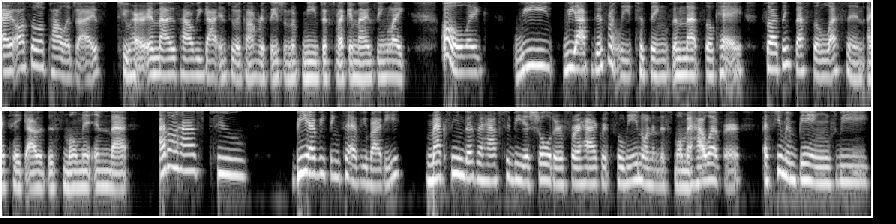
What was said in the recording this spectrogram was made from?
I also apologized to her and that is how we got into a conversation of me just recognizing like oh like we react differently to things and that's okay. So I think that's the lesson I take out of this moment in that I don't have to be everything to everybody. Maxine doesn't have to be a shoulder for Hagrid to lean on in this moment. However, as human beings, we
